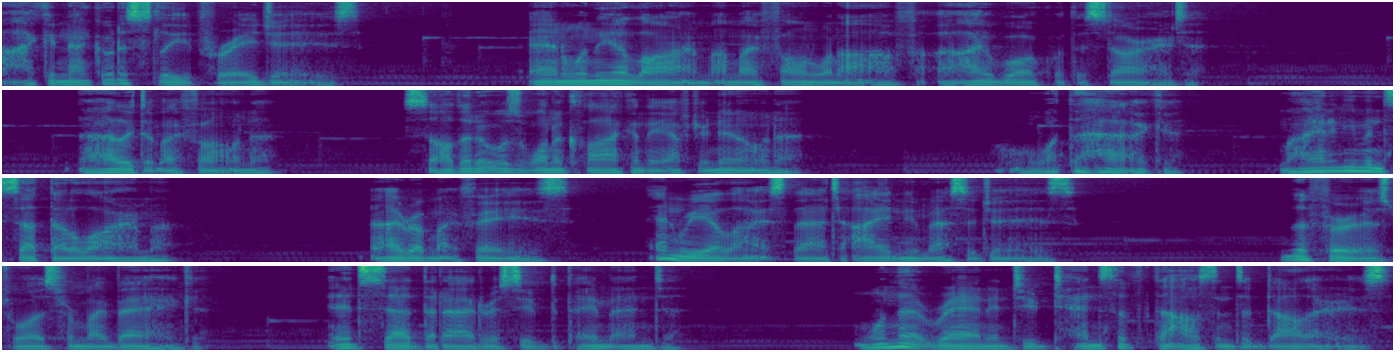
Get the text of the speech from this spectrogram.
I could not go to sleep for ages. And when the alarm on my phone went off, I woke with a start. I looked at my phone, saw that it was 1 o'clock in the afternoon. What the heck? I hadn't even set that alarm. I rubbed my face and realized that I had new messages. The first was from my bank. It said that I had received a payment, one that ran into tens of thousands of dollars,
